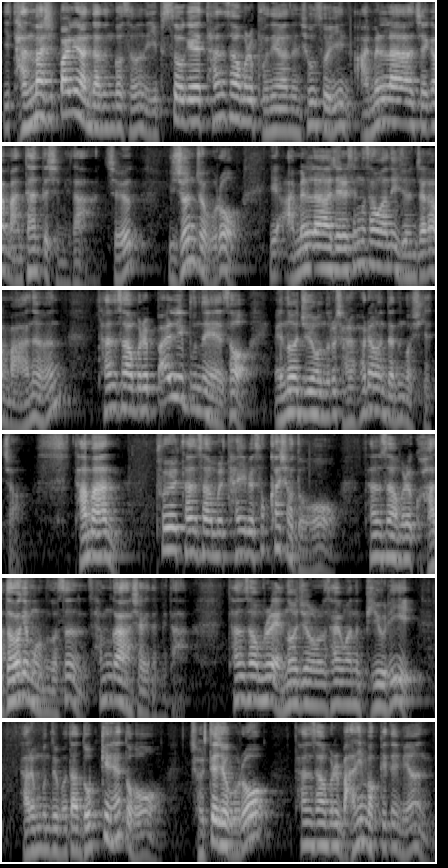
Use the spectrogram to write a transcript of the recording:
이 단맛이 빨리 난다는 것은 입속에 탄수화물을 분해하는 효소인 아멜라제가 많다는 뜻입니다. 즉, 유전적으로 이 아멜라제를 생성하는 유전자가 많은 탄수화물을 빨리 분해해서 에너지원으로 잘 활용한다는 것이겠죠. 다만, 풀 탄수화물 타입에 속하셔도 탄수화물을 과도하게 먹는 것은 삼가하셔야 됩니다. 탄수화물을 에너지원으로 사용하는 비율이 다른 분들보다 높긴 해도 절대적으로 탄수화물을 많이 먹게 되면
